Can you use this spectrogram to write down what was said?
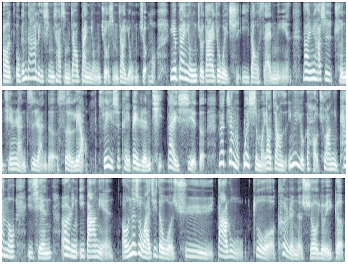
呃，我跟大家理清一下，什么叫半永久，什么叫永久哈？因为半永久大概就维持一到三年，那因为它是纯天然自然的色料，所以是可以被人体代谢的。那这样为什么要这样子？因为有个好处啊，你看哦，以前二零一八年哦，那时候我还记得我去大陆做客人的时候，有一个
